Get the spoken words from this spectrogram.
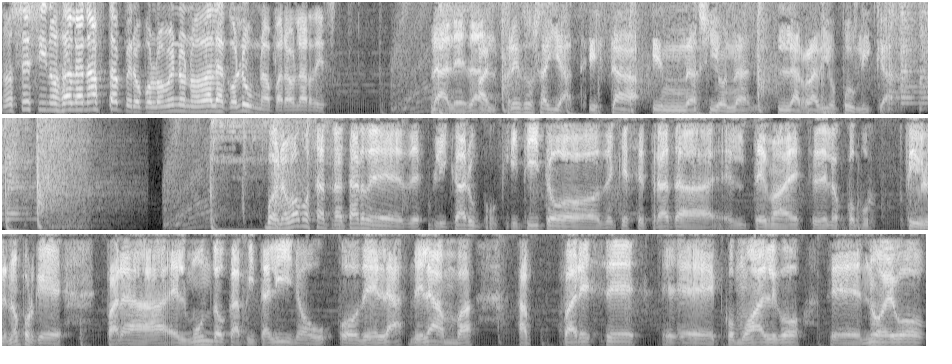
no sé si nos da la nafta, pero por lo menos nos da la columna para hablar de eso. Dale, dale. Alfredo Sayat está en Nacional, la radio pública. Bueno, vamos a tratar de, explicar un poquitito de qué se trata el tema este de los combustibles, ¿no? Porque para el mundo capitalino o de la, del AMBA aparece eh, como algo eh, nuevo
